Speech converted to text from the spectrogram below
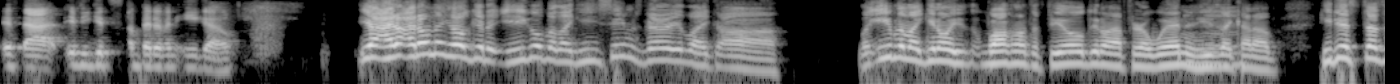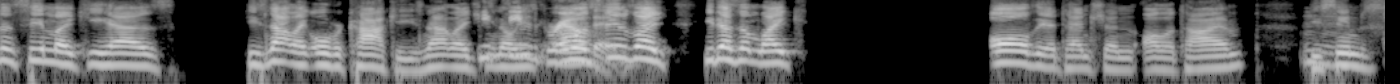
if that if he gets a bit of an ego Yeah, I don't, I don't think he'll get an eagle, but like he seems very like uh like even like you know he's walking off the field, you know, after a win, and he's like Mhm. kind of he just doesn't seem like he has he's not like over cocky. He's not like He you know seems he's almost grounded. seems like he doesn't like all the attention all the time. He Mhm. seems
